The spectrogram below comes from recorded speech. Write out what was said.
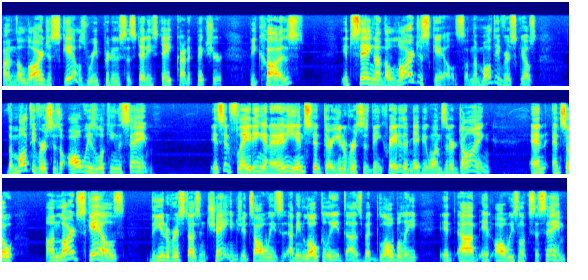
on the largest scales, reproduce a steady state kind of picture because it's saying on the largest scales, on the multiverse scales, the multiverse is always looking the same. It's inflating, and at any instant their universe is being created. There may be ones that are dying. And, and so on large scales, the universe doesn't change. It's always, I mean, locally it does, but globally it, um, it always looks the same.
